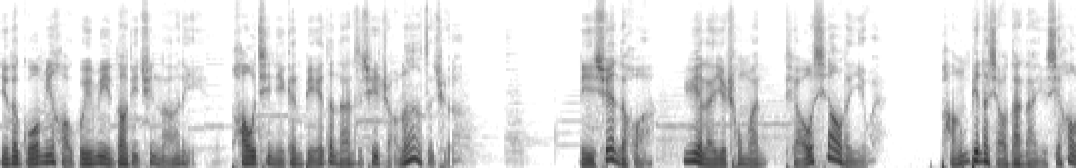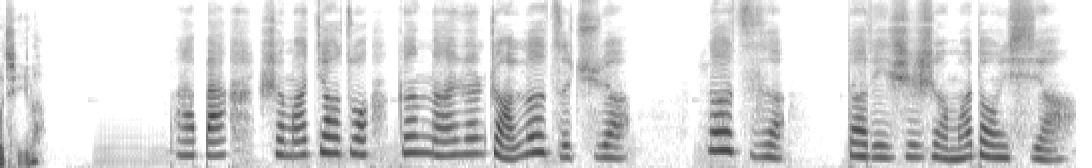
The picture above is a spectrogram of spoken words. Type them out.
你的国民好闺蜜到底去哪里？抛弃你跟别的男子去找乐子去了？李炫的话越来越充满调笑的意味。旁边的小蛋蛋有些好奇了：“爸爸，什么叫做跟男人找乐子去？”乐子到底是什么东西啊？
